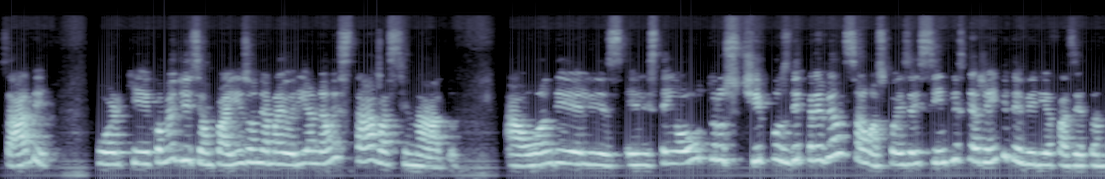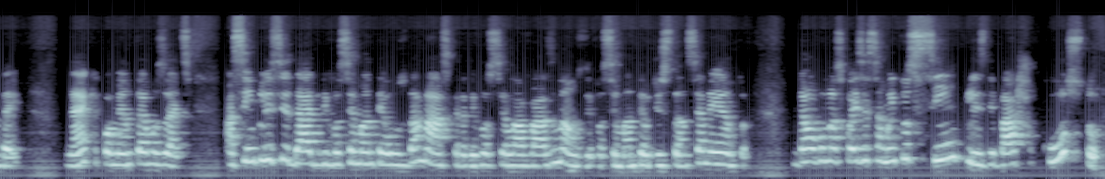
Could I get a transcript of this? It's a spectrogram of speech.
sabe? Porque, como eu disse, é um país onde a maioria não está vacinado aonde eles, eles têm outros tipos de prevenção, as coisas simples que a gente deveria fazer também, né? Que comentamos antes. A simplicidade de você manter o uso da máscara, de você lavar as mãos, de você manter o distanciamento. Então, algumas coisas são muito simples, de baixo custo,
